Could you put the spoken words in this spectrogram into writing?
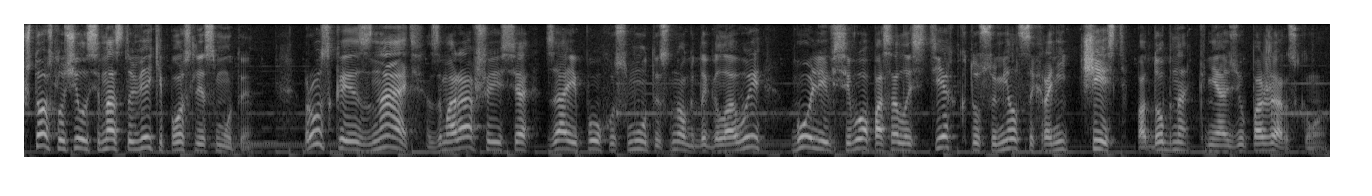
Что случилось в 17 веке после смуты? Русская знать, заморавшаяся за эпоху смуты с ног до головы, более всего опасалась тех, кто сумел сохранить честь, подобно князю Пожарскому.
